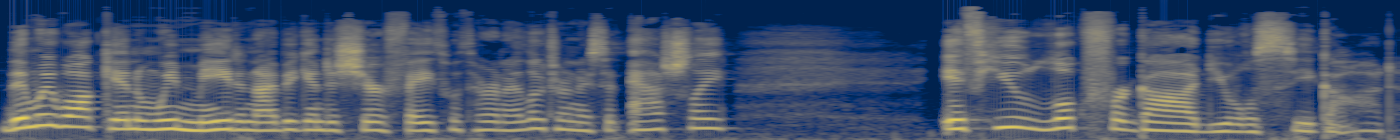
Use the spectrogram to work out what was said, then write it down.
Then we walk in and we meet, and I begin to share faith with her. And I looked at her and I said, Ashley, if you look for God, you will see God.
